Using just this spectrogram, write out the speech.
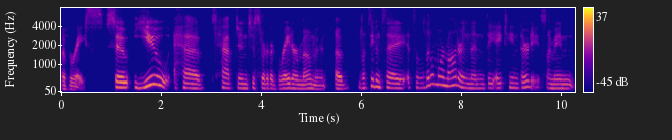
of race. So you have tapped into sort of a greater moment of let's even say it's a little more modern than the 1830s. I mean,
